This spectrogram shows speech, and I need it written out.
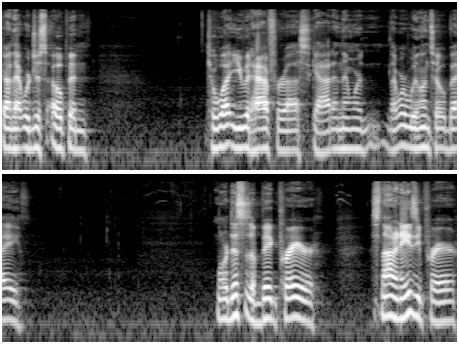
God, that we're just open to what you would have for us, God, and then we're, that we're willing to obey. Lord, this is a big prayer. It's not an easy prayer.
